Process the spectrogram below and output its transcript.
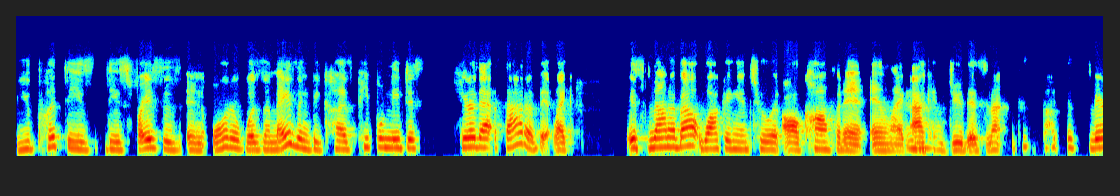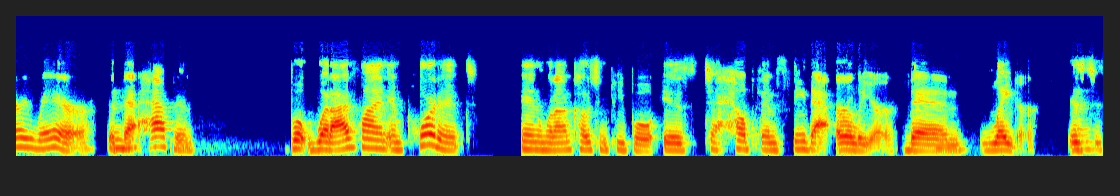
you put these these phrases in order was amazing because people need to hear that side of it like it's not about walking into it all confident and like mm-hmm. i can do this and I, it's very rare that mm-hmm. that happens. But what i find important in when i'm coaching people is to help them see that earlier than mm-hmm. later is to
